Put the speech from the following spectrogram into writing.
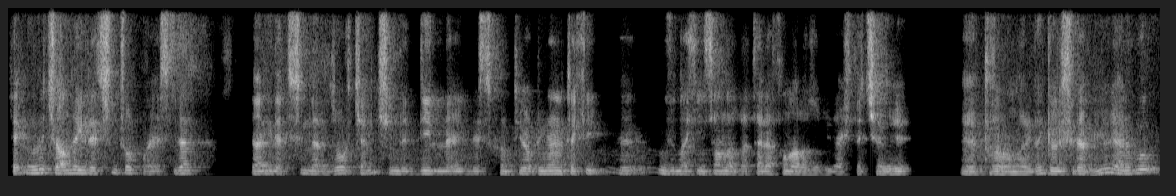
teknoloji çağında iletişim çok kolay. Eskiden yani iletişimler zorken şimdi dille ilgili sıkıntı yok. Dünyanın öteki e, ucundaki insanlarla telefon aracılığıyla işte çeviri e, programlarıyla görüşülebiliyor. Yani bu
